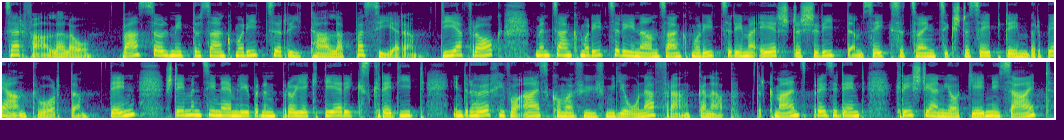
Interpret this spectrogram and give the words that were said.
zerfallen lassen. Was soll mit der St. Moritzer Reithalle passieren? Diese Frage müssen St. Moritzerinnen und St. Moritzer im ersten Schritt am 26. September beantworten. Dann stimmen sie nämlich über einen Projektierungskredit in der Höhe von 1,5 Millionen Franken ab. Der Gemeindepräsident Christian J. Jenny sagt,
